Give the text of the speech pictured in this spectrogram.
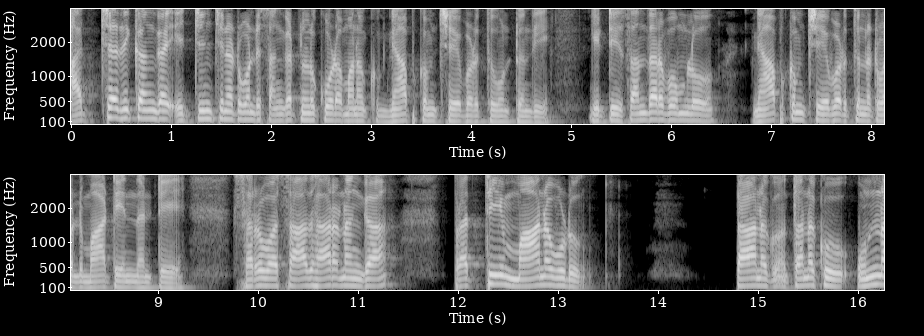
అత్యధికంగా హెచ్చించినటువంటి సంఘటనలు కూడా మనకు జ్ఞాపకం చేయబడుతూ ఉంటుంది. ఇట్టి సందర్భంలో జ్ఞాపకం చేయబడుతున్నటువంటి మాట ఏంటంటే సర్వసాధారణంగా ప్రతి మానవుడు తనకు తనకు ఉన్న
